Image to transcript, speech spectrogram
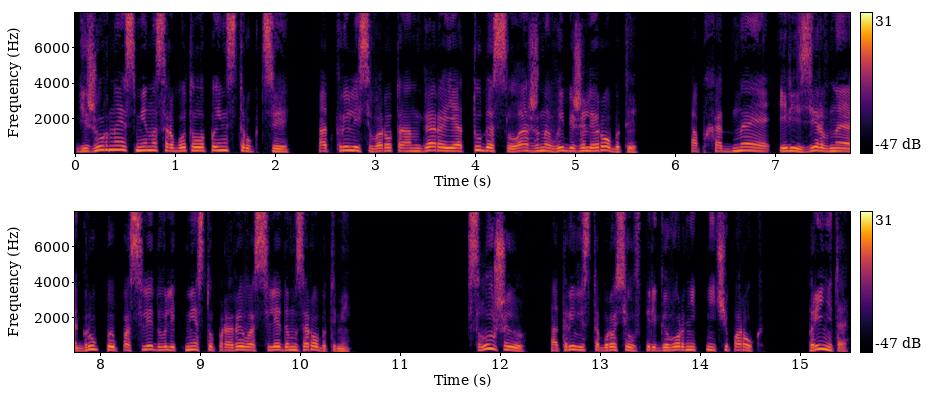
Дежурная смена сработала по инструкции. Открылись ворота ангара, и оттуда слаженно выбежали роботы. Обходная и резервная группы последовали к месту прорыва следом за роботами. «Слушаю», — отрывисто бросил в переговорник Нечипорук. «Принято».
